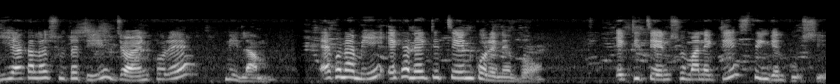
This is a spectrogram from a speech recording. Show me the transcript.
ঘিয়া কালার সুতাটি জয়েন করে নিলাম। এখন আমি এখানে একটি চেন করে নেব। একটি চেন সমান একটি সিঙ্গেল কুশি।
